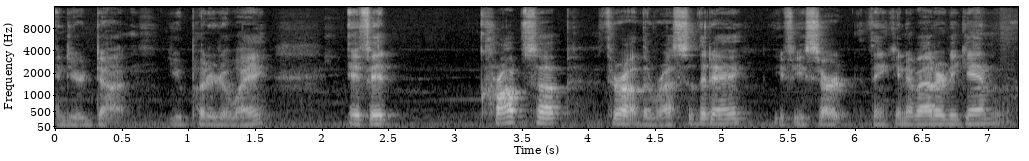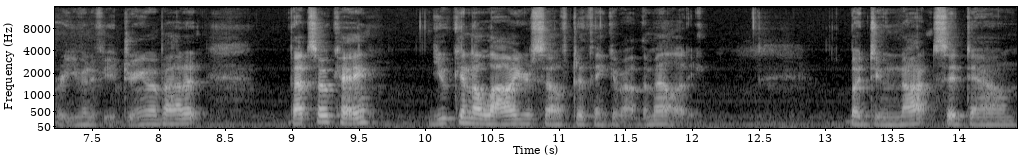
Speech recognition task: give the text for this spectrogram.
and you're done. You put it away. If it crops up throughout the rest of the day, if you start thinking about it again, or even if you dream about it, that's okay. You can allow yourself to think about the melody. But do not sit down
